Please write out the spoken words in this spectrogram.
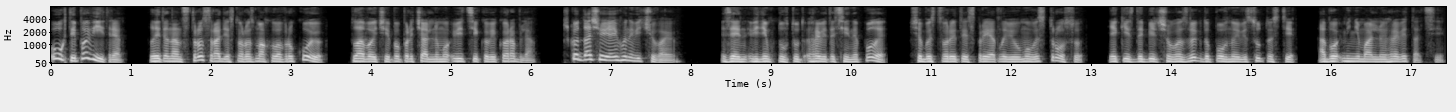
Ух ти, повітря. Лейтенант Строс радісно розмахував рукою, плаваючи по причальному відсікові корабля. Шкода, що я його не відчуваю. Зейн відімкнув тут гравітаційне поле, щоби створити сприятливі умови стросу, який здебільшого звик до повної відсутності або мінімальної гравітації.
